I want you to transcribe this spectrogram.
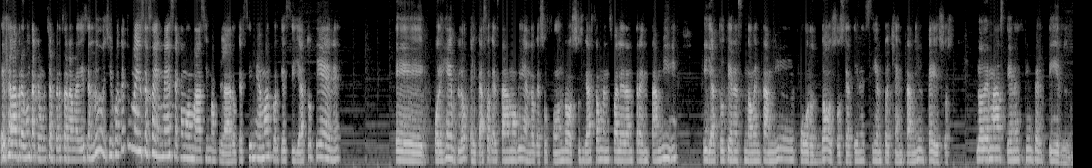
Esa es la pregunta que muchas personas me dicen, Luchi, ¿por qué tú me dices seis meses como máximo? Claro que sí, mi amor, porque si ya tú tienes, eh, por ejemplo, el caso que estábamos viendo, que su fondo, sus gastos mensuales eran 30 mil y ya tú tienes 90 mil por dos, o sea, tienes 180 mil pesos, lo demás tienes que invertirlo.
